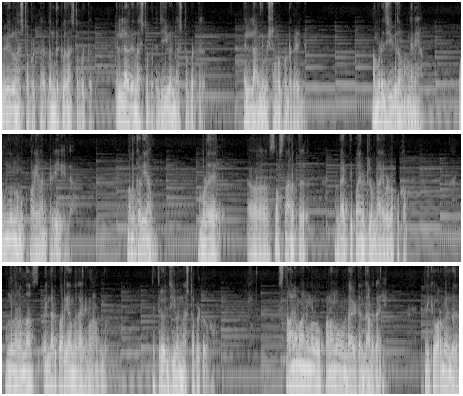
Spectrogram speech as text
വീടുകൾ നഷ്ടപ്പെട്ട് ബന്ധുക്കൾ നഷ്ടപ്പെട്ട് എല്ലാവരും നഷ്ടപ്പെട്ട് ജീവൻ നഷ്ടപ്പെട്ട് എല്ലാ നിമിഷങ്ങൾ കൊണ്ട് കഴിഞ്ഞു. നമ്മുടെ ജീവിതം അങ്ങനെയാണ്. ഒന്നും നമുക്ക് പറയുവാൻ കഴിയുകയില്ല. നമുക്കറിയാം നമ്മുടെ സംസ്ഥാനത്ത് രണ്ടായിരത്തി പതിനെട്ടിലുണ്ടായ വെള്ളപ്പൊക്കം. അന്ന് നടന്ന എല്ലാവർക്കും അറിയാവുന്ന കാര്യങ്ങളാണല്ലോ. എത്രയോ ജീവൻ നഷ്ടപ്പെട്ടു. സ്ഥാനമാനങ്ങളോ പണമോ ഉണ്ടായിട്ട് എന്താണ് കാര്യം? എനിക്ക് ഓർമ്മയുണ്ട്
